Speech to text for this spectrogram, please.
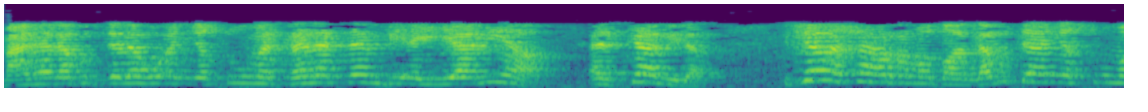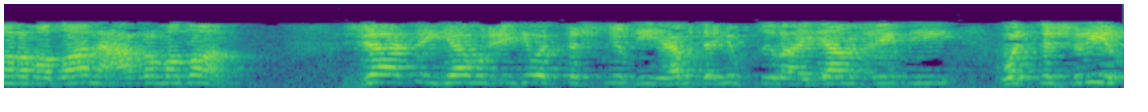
معناها لا بد له أن يصوم سنة بأيامها الكاملة. جاء شهر رمضان لا بد أن يصوم رمضان عن رمضان. جاءت أيام العيد والتشريق لا بد أن يفطر أيام العيد والتشريق.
